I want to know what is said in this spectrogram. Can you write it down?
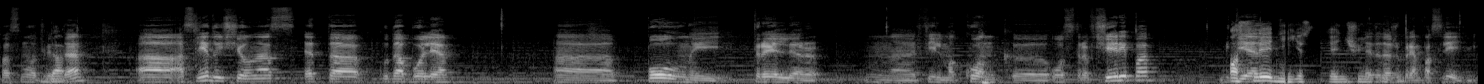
Посмотрим, да? да? А, а следующий у нас это куда более а, полный трейлер фильма Конг э, Остров Черепа. Последний, если я ничего не Это даже прям последний.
